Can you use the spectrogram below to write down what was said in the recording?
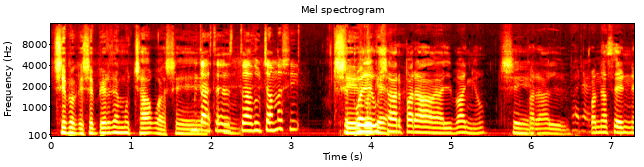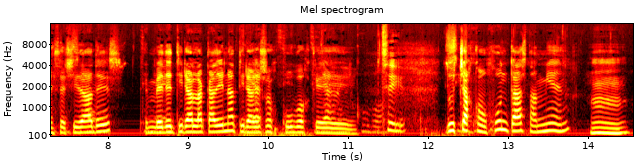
Sí, porque se pierde mucha agua. Se... Mientras te estás duchando, sí. se puede usar para el baño, sí. para, el, cuando haces necesidades. En vez de tirar la cadena, tirar esos cubos que... Sí. Duchas conjuntas también. Mm.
